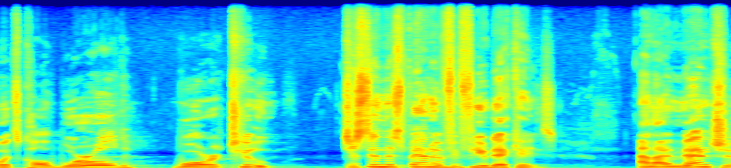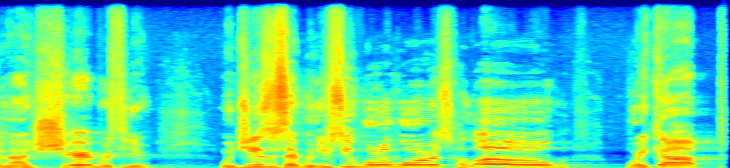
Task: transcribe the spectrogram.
what's called World War II, just in the span of a few decades. And I mentioned, I shared with you, when Jesus said, When you see world wars, hello, wake up,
